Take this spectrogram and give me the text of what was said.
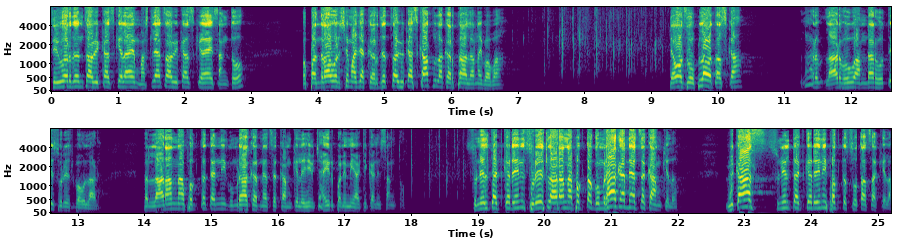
श्रीवर्धनचा विकास केला आहे मसल्याचा विकास केला आहे सांगतो. मग पंधरा वर्ष माझ्या कर्जतचा विकास का तुला करता आला नाही बाबा? तेव्हा झोपला होतास का? लाड लाड भाऊ आमदार होते सुरेश भाऊ लाड. पण लाडांना फक्त त्यांनी गुमराह करण्याचं काम केलं हे जाहीरपणे मी या ठिकाणी सांगतो. सुनील तटकरे यांनी सुरेश लाडांना फक्त गुमराह करण्याचं काम केलं. विकास सुनील तटकरेंनी फक्त स्वतःचा केला.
